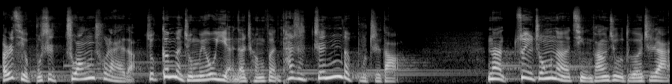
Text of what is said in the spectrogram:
而且不是装出来的，就根本就没有演的成分，他是真的不知道。那最终呢，警方就得知啊，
